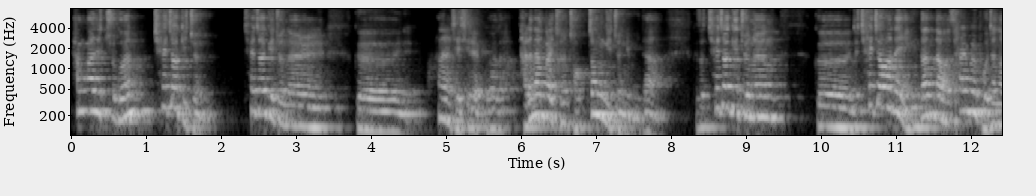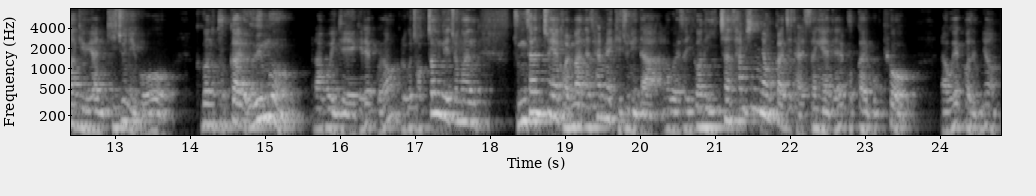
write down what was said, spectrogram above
한 가지 축은 최저 기준, 최저 기준을 그 하나를 제시를 했고요. 다른 한 가지 기준은 적정 기준입니다. 그래서 최저 기준은 그 최저한의 인간다운 삶을 보장하기 위한 기준이고 그거는 국가의 의무라고 이제 얘기를 했고요. 그리고 적정 기준은 중산층에 걸맞는 삶의 기준이다라고 해서 이거는 2030년까지 달성해야 될 국가의 목표 라고 했거든요.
